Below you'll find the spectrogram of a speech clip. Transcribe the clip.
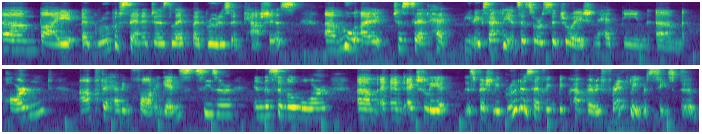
um, by a group of senators led by Brutus and Cassius, um, who I just said had been exactly in Cicero's situation, had been um, pardoned after having fought against Caesar in the civil war, um, and actually, especially Brutus, having become very friendly with Caesar.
